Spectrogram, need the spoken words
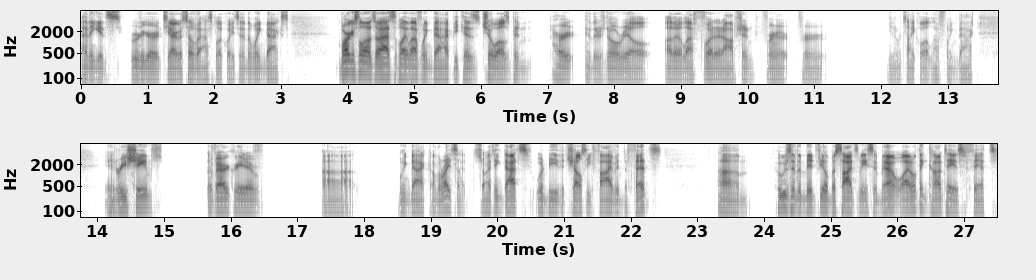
I think it's Rudiger, Thiago Silva, Azpilicueta, and the wingbacks. Marcos Alonso has to play left wing back because Chilwell's been hurt, and there's no real other left-footed option for for you know Tuchel at left wing back. And Reece James, a very creative uh, wing back on the right side. So I think that's would be the Chelsea five in defense. Um, who's in the midfield besides Mason Mount? Well, I don't think Kanté is fit.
